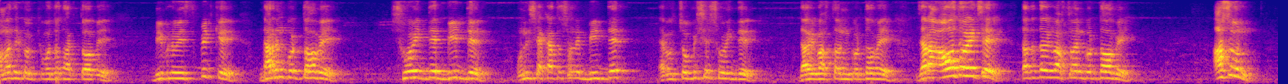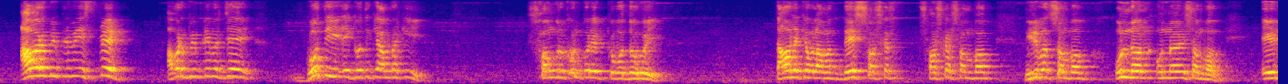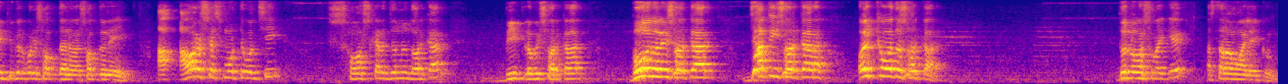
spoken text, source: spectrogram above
আমাদেরকে ঐক্যবদ্ধ থাকতে হবে। বিপ্লবী স্পিডকে ধারণ করতে হবে। শহীদদের, বীরদের, উনিশশো একাত্তর সালের বীরদের এবং চব্বিশের শহীদদের দাবি বাস্তবায়ন করতে হবে। যারা আহত হয়েছে, তাদের দাবি বাস্তবায়ন করতে হবে। আসুন আবার বিপ্লবী স্প্রেড আবার বিপ্লবের যে গতি, এই গতিকে আমরা কি সংরক্ষণ করে ঐক্যবদ্ধ হই? তাহলে কেবল আমাদের দেশ সংস্কার সংস্কার সম্ভব, নির্বাচন সম্ভব, উন্নয়ন উন্নয়ন সম্ভব। এর বিকল্প কোনো শব্দ নেওয়া শব্দ নেই। আবারও শেষ মুহূর্তে বলছি, সংস্কারের জন্য দরকার বিপ্লবী সরকার, বহুদলীয় সরকার, জাতীয় সরকার, ঐক্যবদ্ধ সরকার। ধন্যবাদ সবাইকে, আসসালামু আলাইকুম।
